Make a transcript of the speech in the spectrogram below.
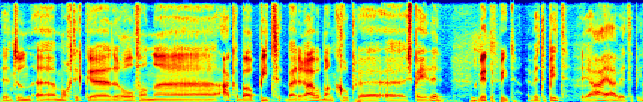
En toen uh, mocht ik uh, de rol van uh, Akkerbouw Piet bij de Rabobank groep spelen. Witte Piet. Witte Piet, ja, ja, Witte Piet.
